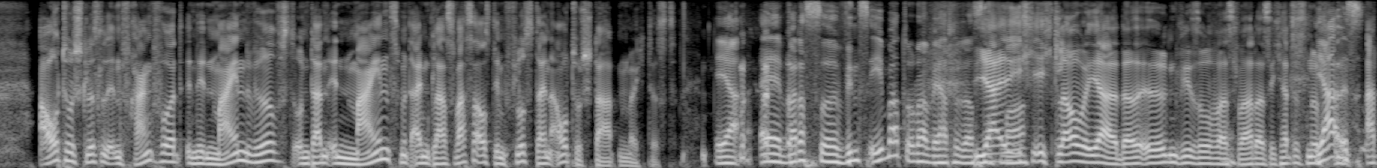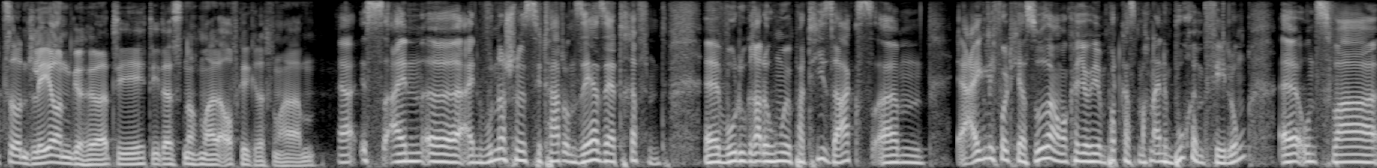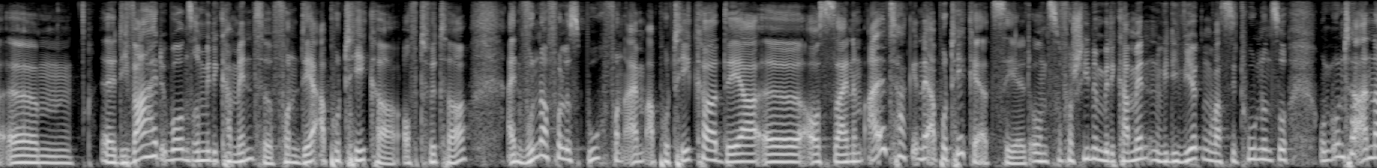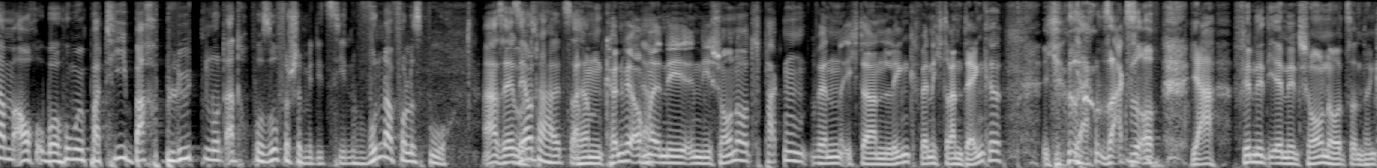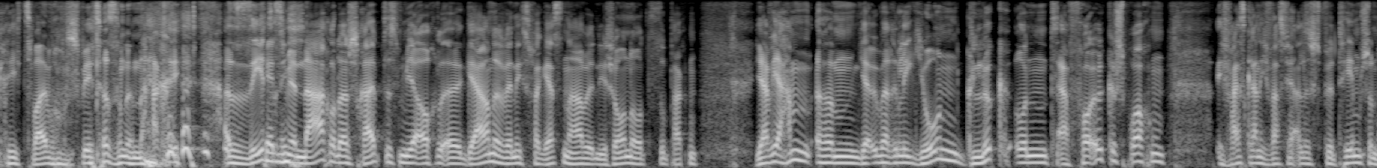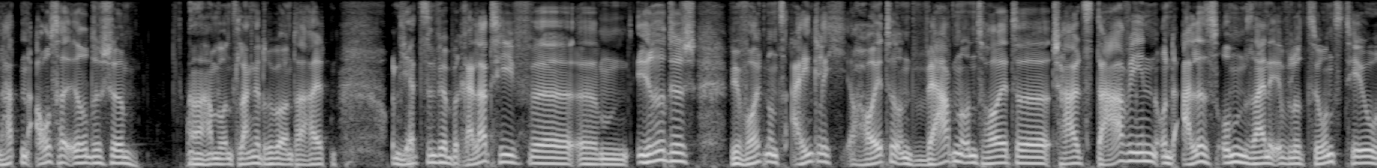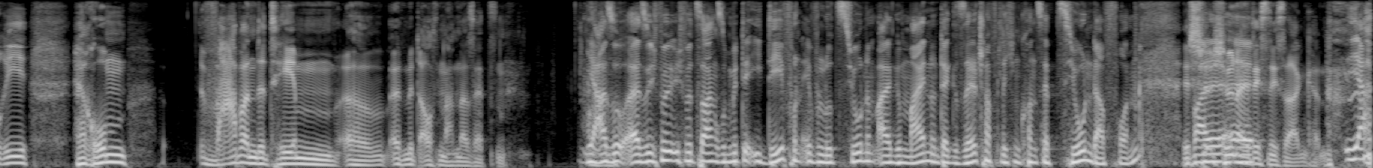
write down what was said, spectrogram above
Autoschlüssel in Frankfurt in den Main wirfst und dann in Mainz mit einem Glas Wasser aus dem Fluss dein Auto starten möchtest. Ja, äh, war das äh, Vince Ebert oder wer hatte das? Ja, ich, ich glaube ja, da irgendwie sowas war das. Ich hatte es nur ja, von Atze und Leon gehört, die, die das nochmal aufgegriffen haben. Ja, ist ein, äh, ein wunderschönes Zitat und sehr, sehr treffend. Äh, wo du gerade Homöopathie sagst, ähm, ja, eigentlich wollte ich das so sagen, aber kann ich auch hier im Podcast machen, eine Buchempfehlung. Äh, und zwar ähm, äh, Die Wahrheit über unsere Medikamente von der Apotheker auf Twitter. Ein wundervolles Buch von einem Apotheker, der äh, aus seinem Alltag in der Apotheke erzählt und zu verschiedenen Medikamenten, wie die wirken, was sie tun und so. Und unter anderem auch über Homöopathie, Bachblüten und anthroposophische Medizin. Wundervolles Buch. Ah, sehr gut. Sehr unterhaltsam. Ähm, können wir auch ja. mal in die, in die Shownotes packen, wenn ich da einen Link, wenn ich dran denke. Ich ja. sag so oft, ja, findet ihr in den Shownotes und dann kriege ich zwei Wochen später so eine Nachricht. Also seht es mir nach oder schreibt es mir auch äh, gerne, wenn ich es vergessen habe, in die Shownotes zu packen. Ja, wir haben ähm, ja über Religion, Glück und Erfolg gesprochen. Ich weiß gar nicht, was wir alles für Themen schon hatten. Außerirdische äh, haben wir uns lange drüber unterhalten. Und jetzt sind wir relativ äh, ähm, irdisch. Wir wollten uns eigentlich heute und werden uns heute Charles Darwin und alles um seine Evolutionstheorie herum wabernde Themen äh, mit auseinandersetzen. Ja, also, also ich würde ich würd sagen, so mit der Idee von Evolution im Allgemeinen und der gesellschaftlichen Konzeption davon. Ist weil, schöner äh, hätte ich es nicht sagen können. Ja,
